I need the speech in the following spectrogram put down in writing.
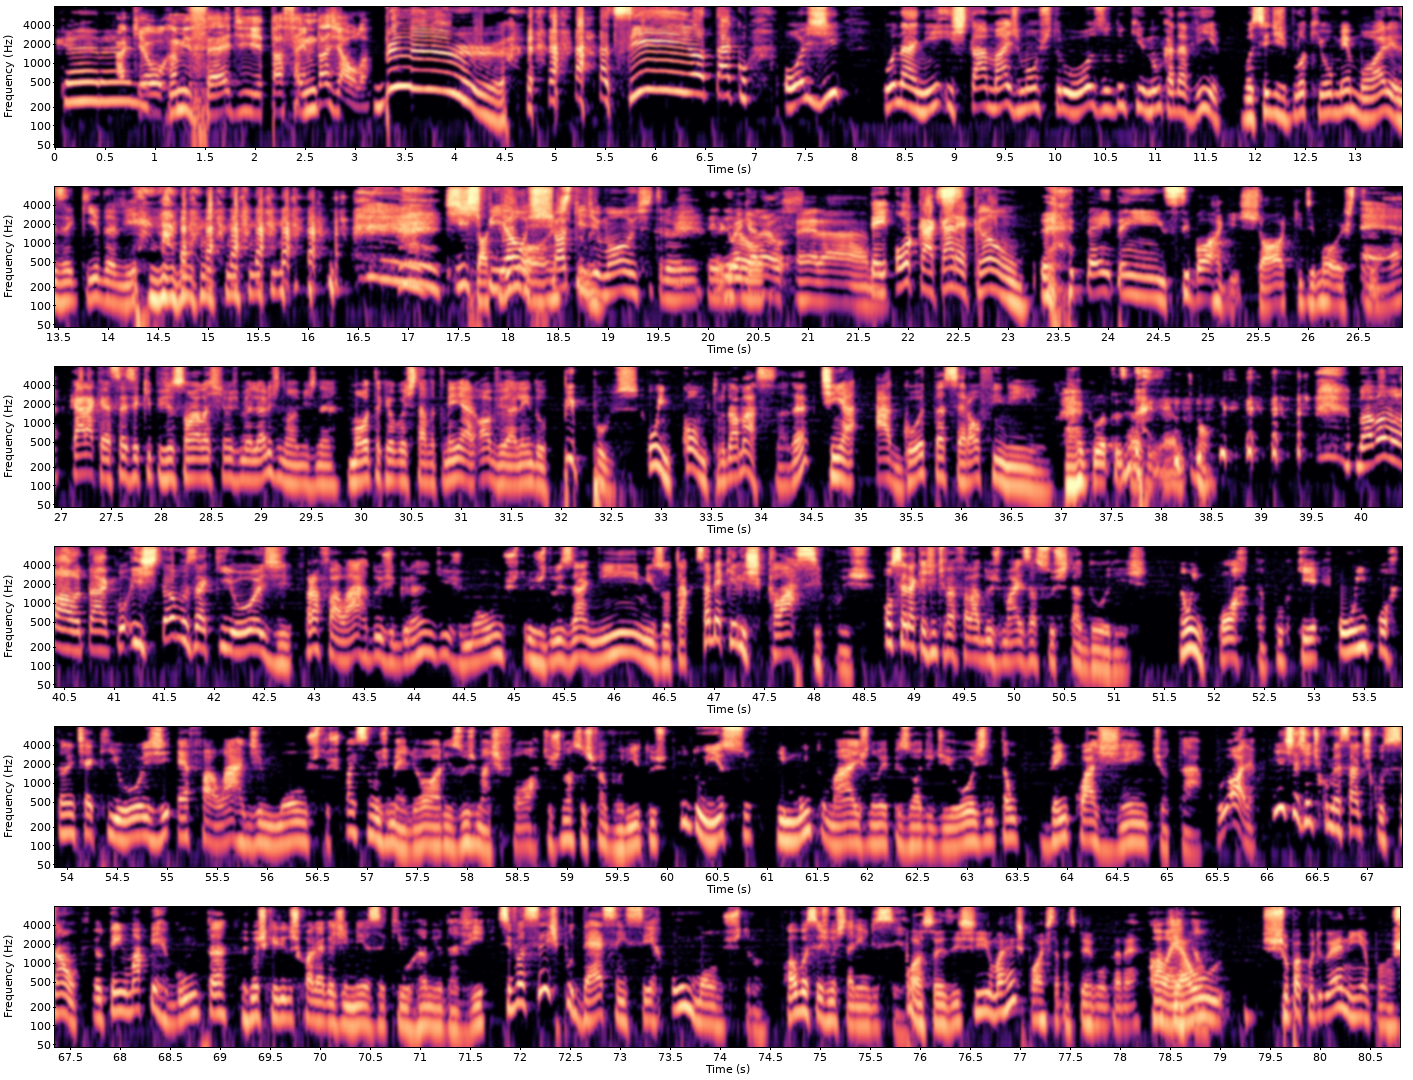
Caralho. Aqui é o Ramsed e tá saindo da jaula. Brrr. Sim, Otaku! Hoje o Nani está mais monstruoso do que nunca, Davi. Você desbloqueou memórias aqui, Davi. Espião, Choque de choque de monstro, entendeu? Como é que era? era... Tem o cacarecão. tem, tem ciborgue, choque de monstro. É. Caraca, essas equipes de som, elas tinham os melhores nomes, né? Uma outra que eu gostava também era, óbvio, além do Pipos, o encontro da massa, né? Tinha a gota serol fininho. Gotas assim, é muito bom. Mas vamos lá, Otaku. Estamos aqui hoje para falar dos grandes monstros dos animes, Otaku. Sabe aqueles clássicos? Ou será que a gente vai falar dos mais assustadores? Não importa, porque o importante aqui hoje é falar de monstros, quais são os melhores, os mais fortes, nossos favoritos, tudo isso e muito mais no episódio de hoje. Então, vem com a gente, Otaku. Olha, e antes da gente começar a discussão, eu tenho uma pergunta para os meus queridos colegas de mesa aqui, o Ram e o Davi. Se vocês pudessem ser um monstro, qual vocês gostariam de ser? Pô, só existe uma resposta pra essa pergunta, né? Qual é, que é então? o chupacu de Goianinha, porra.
